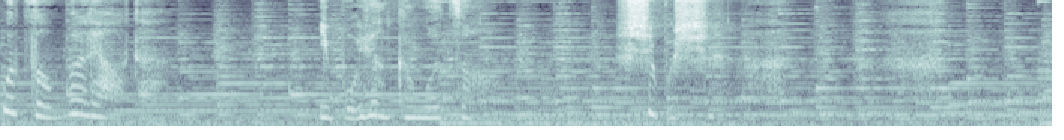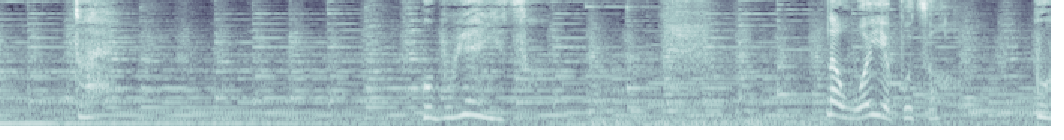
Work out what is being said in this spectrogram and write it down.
我走不了的。你不愿跟我走，是不是？对，我不愿意走。那我也不走。不，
